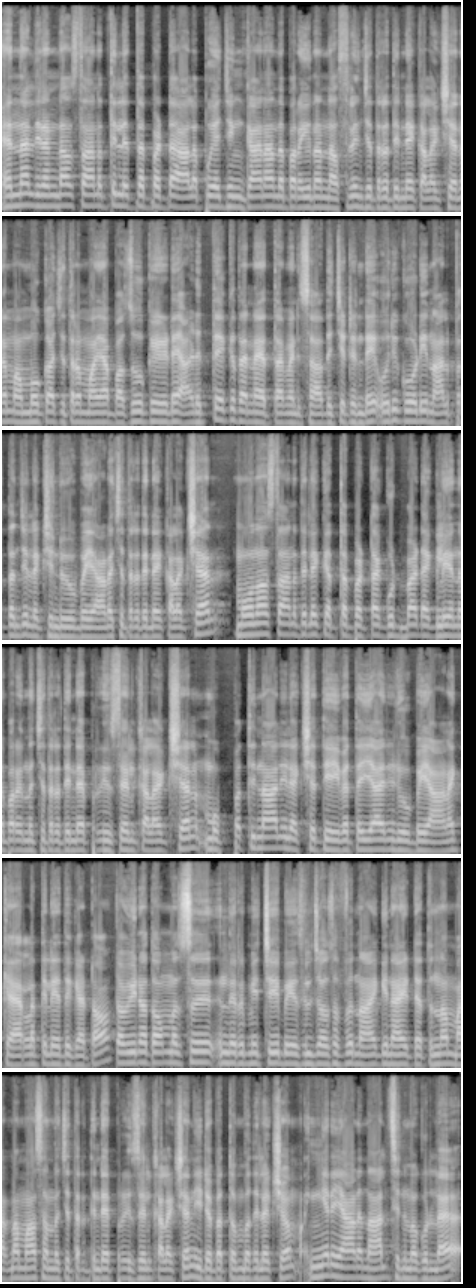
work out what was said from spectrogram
എന്നാൽ രണ്ടാം സ്ഥാനത്തിൽ എത്തപ്പെട്ട ആലപ്പുഴ ജിങ്കാന എന്ന് പറയുന്ന നസ്ലിൻ ചിത്രത്തിന്റെ കളക്ഷനും അമ്മൂക്ക ചിത്രമായ ബസൂക്കയുടെ അടുത്തേക്ക് തന്നെ എത്താൻ വേണ്ടി സാധിച്ചിട്ടുണ്ട്. ഒരു കോടി നാൽപ്പത്തഞ്ച് ലക്ഷം രൂപയാണ് ചിത്രത്തിന്റെ കളക്ഷൻ. മൂന്നാം സ്ഥാനത്തിലേക്ക് എത്തപ്പെട്ട ഗുഡ് ബൈ ഡഗ്ലി എന്ന് പറയുന്ന ചിത്രത്തിന്റെ പ്രീസെയിൽ കളക്ഷൻ മുപ്പത്തിനാല് ലക്ഷത്തി എഴുപത്തയ്യായിരം രൂപയാണ് കേരളത്തിലേത് കേട്ടോ. ടൊവിനോ തോമസ് നിർമ്മിച്ച് ബേസിൽ ജോസഫ് നായകനായിട്ട് എത്തുന്ന മരണമാസ് എന്ന ചിത്രത്തിന്റെ പ്രീസെയിൽ കളക്ഷൻ ഇരുപത്തൊമ്പത് ലക്ഷം. ഇങ്ങനെയാണ് നാല് സിനിമകളുടെ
